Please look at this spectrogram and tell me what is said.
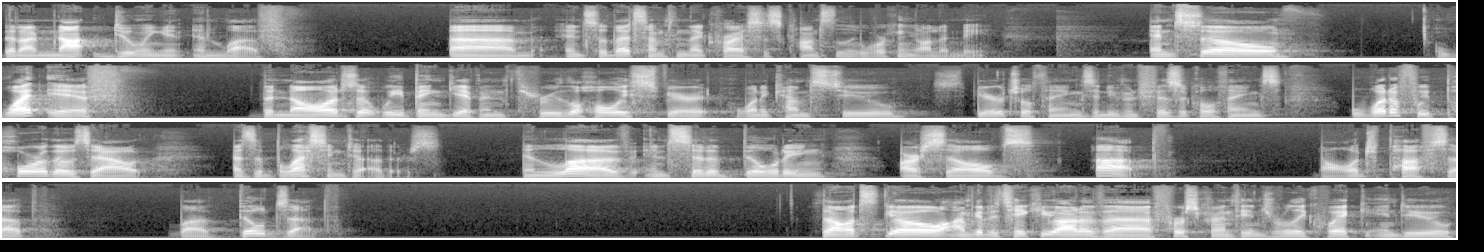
that I'm not doing it in love. Um, and so that's something that Christ is constantly working on in me. And so, what if the knowledge that we've been given through the Holy Spirit when it comes to spiritual things and even physical things, what if we pour those out as a blessing to others in love instead of building ourselves up? Knowledge puffs up, love builds up. So now let's go. I'm going to take you out of uh, 1 Corinthians really quick into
